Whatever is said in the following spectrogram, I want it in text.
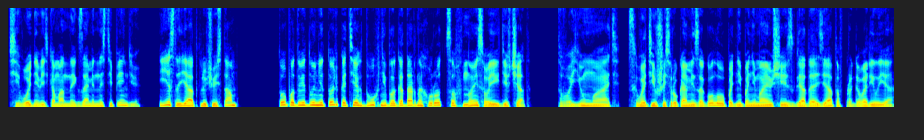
Сегодня ведь командный экзамен на стипендию, и если я отключусь там, то подведу не только тех двух неблагодарных уродцев, но и своих девчат. Твою мать! Схватившись руками за голову под непонимающие взгляды азиатов, проговорил я.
